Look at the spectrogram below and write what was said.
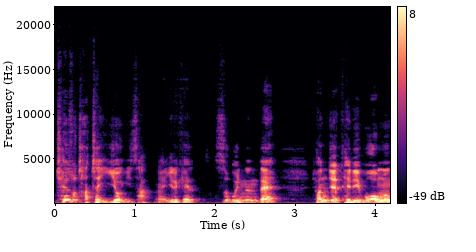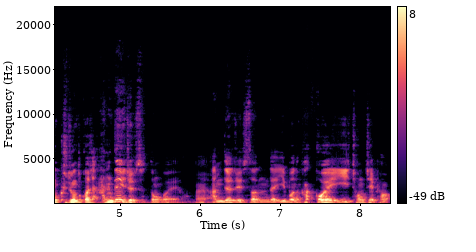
최소 자차 2억 이상 예, 이렇게 쓰고 있는데 현재 대리보험은 그 정도까지 안 되어져 있었던 거예요. 예, 안 되어져 있었는데 이번에 카카오의 이 정책이 변,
